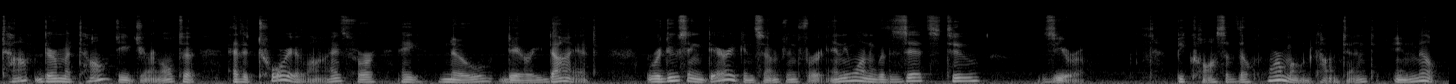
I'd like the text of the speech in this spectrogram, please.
top dermatology journal to editorialize for a no-dairy diet, reducing dairy consumption for anyone with zits to zero, because of the hormone content in milk.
